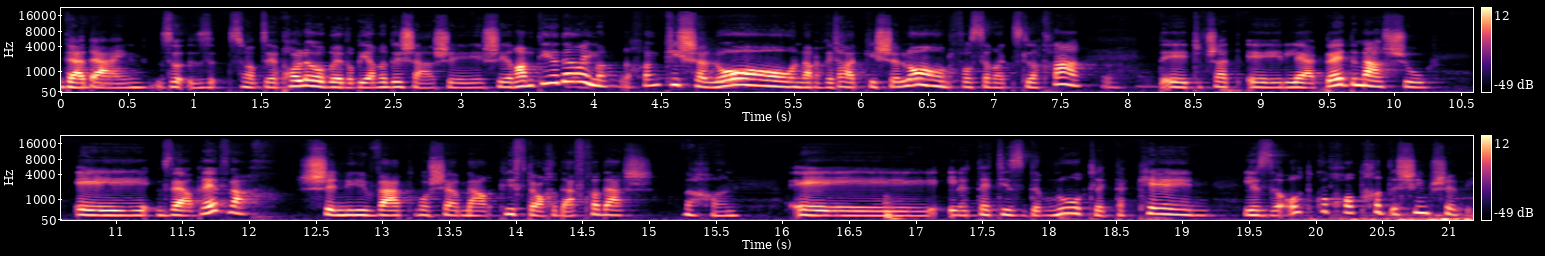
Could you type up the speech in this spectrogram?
ועדיין, זאת אומרת, זה יכול לעורר בי הרגשה שהרמתי ידיים, נכון? כישלון, הרגשת כישלון, חוסר הצלחה, אה, תחושת אה, לאבד משהו, אה, והרווח שנלווה, כמו שאמרת, לפתוח דף חדש. נכון. אה, לתת הזדמנות, לתקן, לזהות כוחות חדשים שלי.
